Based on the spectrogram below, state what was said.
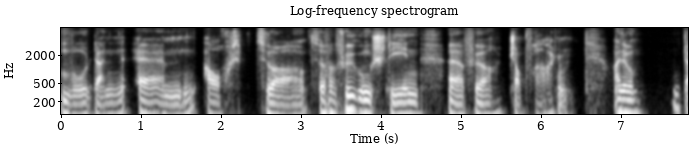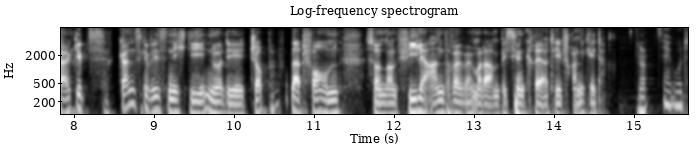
wo dann ähm, auch zur, zur Verfügung stehen äh, für Jobfragen. Also da gibt es ganz gewiss nicht die, nur die Jobplattformen, sondern viele andere, wenn man da ein bisschen kreativ rangeht. Ja. Sehr gut.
